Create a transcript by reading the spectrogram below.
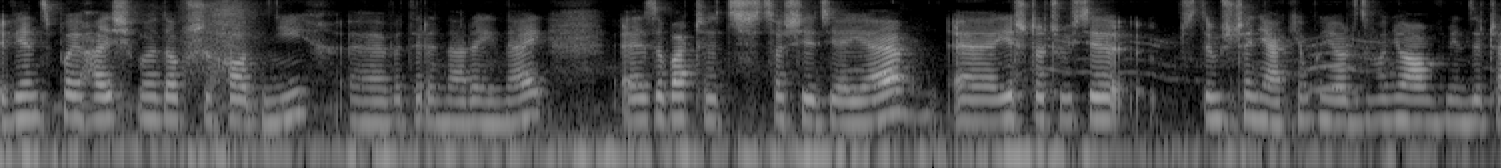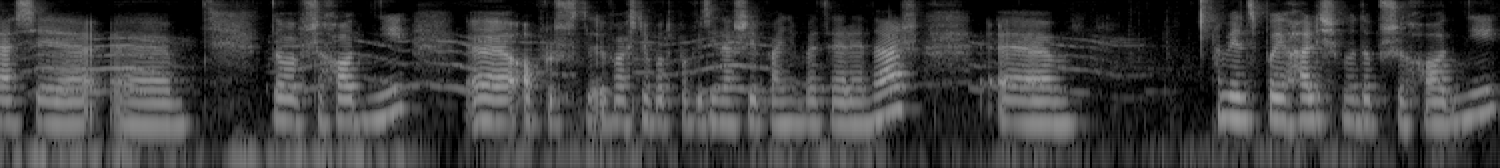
Więc pojechaliśmy do przychodni e, weterynaryjnej, zobaczyć, co się dzieje. Jeszcze oczywiście z tym szczeniakiem, ponieważ dzwoniłam w międzyczasie do przychodni, oprócz właśnie podpowiedzi naszej pani weterynarz. Więc pojechaliśmy do przychodni.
